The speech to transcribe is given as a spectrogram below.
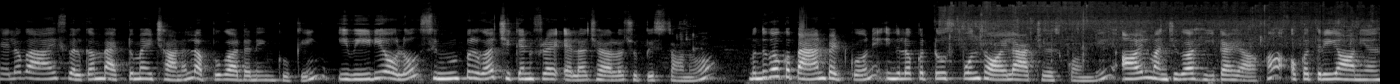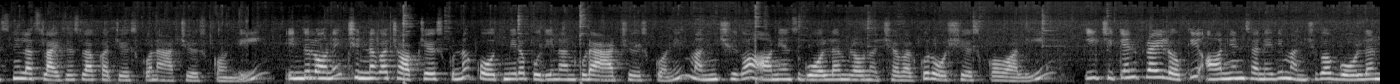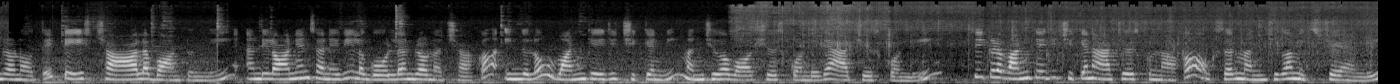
Hello guys welcome back to my channel Appu gardening cooking ఈ వీడియోలో సింపుల్గా chicken fry ఎలా చేయాలో చూపిస్తాను. ముందుగా ఒక ప్యాన్ పెట్టుకొని ఇందులో ఒక టూ స్పూన్స్ ఆయిల్ యాడ్ చేసుకోండి. ఆయిల్ మంచిగా హీట్ అయ్యాక ఒక త్రీ ఆనియన్స్ని ఇలా స్లైసెస్లా కట్ చేసుకొని యాడ్ చేసుకోండి. ఇందులోనే చిన్నగా చాప్ చేసుకున్న కొత్తిమీర పుదీనాను కూడా యాడ్ చేసుకొని మంచిగా ఆనియన్స్ గోల్డెన్ బ్రౌన్ వచ్చే వరకు రోస్ట్ చేసుకోవాలి. ఈ చికెన్ ఫ్రైలోకి ఆనియన్స్ అనేది మంచిగా గోల్డెన్ బ్రౌన్ అవుతే టేస్ట్ చాలా బాగుంటుంది. అండ్ ఇలా ఆనియన్స్ అనేది ఇలా గోల్డెన్ బ్రౌన్ వచ్చాక ఇందులో వన్ కేజీ చికెన్ని మంచిగా వాష్ చేసుకోండి. యాడ్ చేసుకోండి. సో ఇక్కడ వన్ కేజీ చికెన్ యాడ్ చేసుకున్నాక ఒకసారి మంచిగా మిక్స్ చేయండి.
